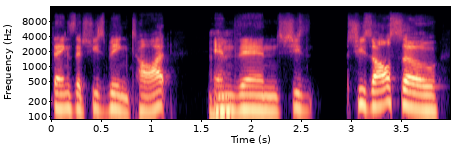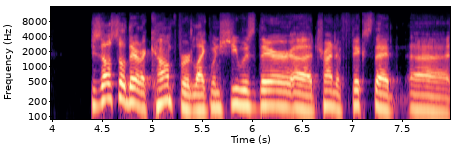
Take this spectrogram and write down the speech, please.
things that she's being taught. Mm-hmm. And then she's she's also she's also there to comfort. Like when she was there uh trying to fix that uh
